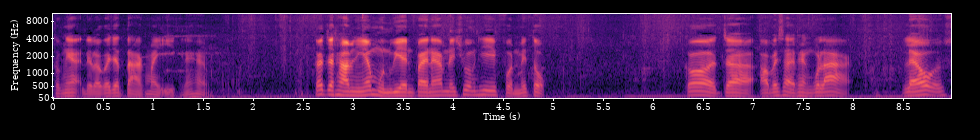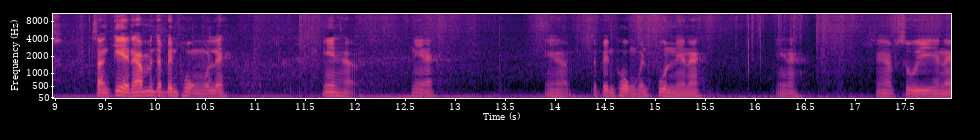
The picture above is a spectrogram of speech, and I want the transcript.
ตรงเนี้ยเดี๋ยวเราก็จะตากใหม่อีกนะครับ ก็จะทำอย่างเงี้ยหมุนเวียนไปนะครับในช่วงที่ฝนไม่ตก ก็จะเอาไปใส่แพงโกล่า แล้วสังเกตนะครับมันจะเป็นผงหมดเลย นี่นะครับ นี่นะ นี่ครับ จะเป็นผงเป็นฝุ่นเนี่ยนะ นี่นะ นี่ครับซุยเห็นไหม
